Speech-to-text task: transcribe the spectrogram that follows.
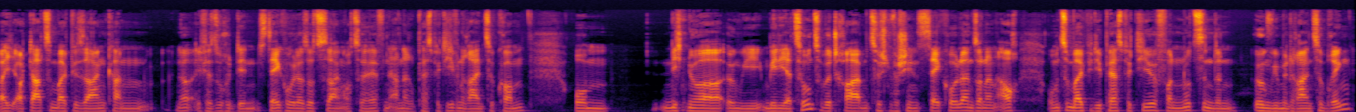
weil ich auch da zum Beispiel sagen kann, ne, ich versuche den Stakeholder sozusagen auch zu helfen, in andere Perspektiven reinzukommen, um nicht nur irgendwie Mediation zu betreiben zwischen verschiedenen Stakeholdern, sondern auch, um zum Beispiel die Perspektive von Nutzenden irgendwie mit reinzubringen,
